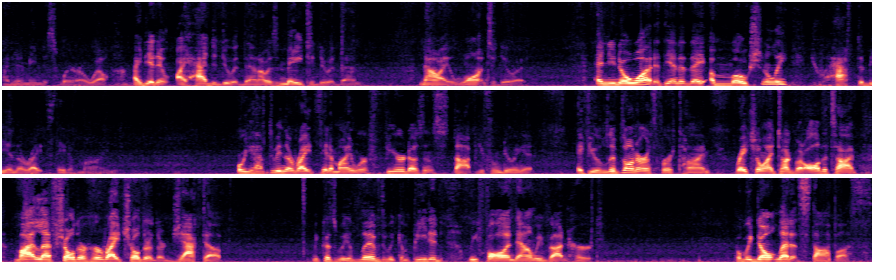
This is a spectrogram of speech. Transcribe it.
I didn't mean to swear. Oh well. I didn't. I had to do it then. I was made to do it then. Now I want to do it. And you know what? At the end of the day, emotionally, you have to be in the right state of mind. Or you have to be in the right state of mind where fear doesn't stop you from doing it if you lived on earth for a time, Rachel and I talk about all the time, my left shoulder, her right shoulder, they're jacked up. Because we've lived, we competed, we've fallen down, we've gotten hurt. But we don't let it stop us.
